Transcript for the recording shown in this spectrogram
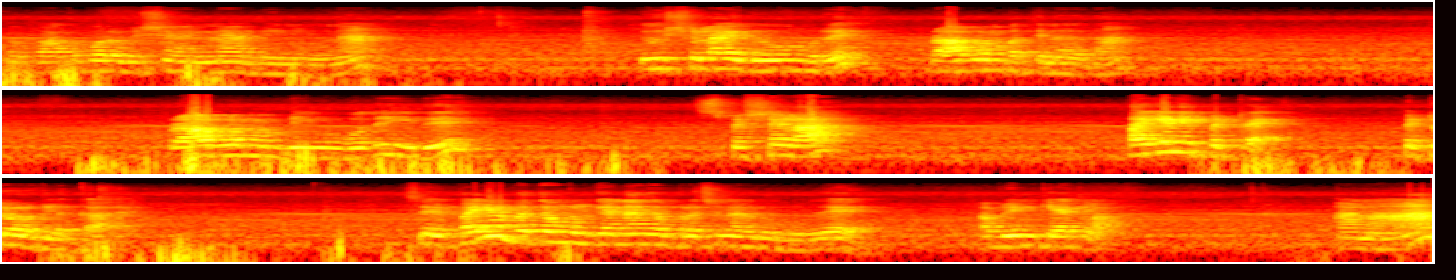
நம்ம பார்க்க போகிற விஷயம் என்ன அப்படின்னீங்கன்னா யூஸ்வலாக இதுவும் ஒரு ப்ராப்ளம் பற்றினது தான் ப்ராப்ளம் அப்படிங்கும்போது இது ஸ்பெஷலாக பையனை பெற்ற பெற்றோர்களுக்காக. சரி பையனை பெற்றவங்களுக்கு என்னங்க பிரச்சனை இருக்க போகுது? அப்படின்னு கேட்கலாம். ஆனால்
